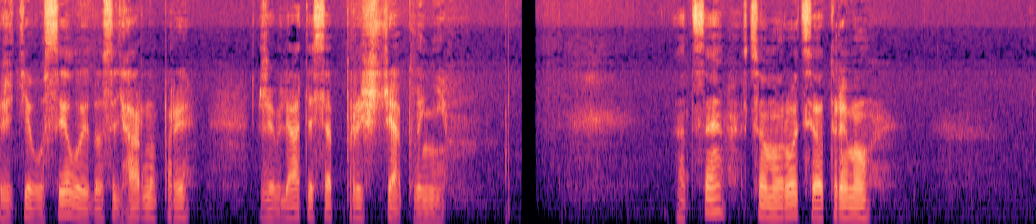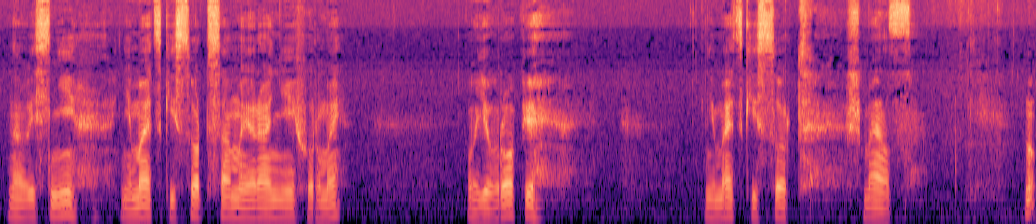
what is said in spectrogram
життєву силу і досить гарно приживлятися при щепленні. А це в цьому році отримав навесні німецький сорт самої ранньої хурми. У Європі німецький сорт Шмелс. Ну,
